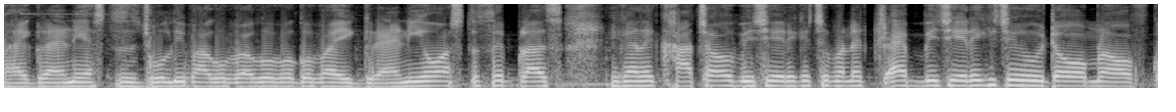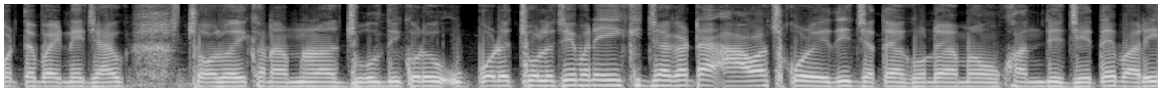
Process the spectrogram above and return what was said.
ভাই গ্র্যানি আসতেছে, জলদি ভাগো ভাগো ভাগো। ভাই গ্র্যানিও আসতেছে প্লাস এখানে খাঁচাও বিছিয়ে রেখেছে মানে ট্র্যাপ বিছিয়ে রেখেছে, ওইটাও আমরা অফ করতে পারিনি। যাই হোক, চলো এখানে আমরা জলদি করে উপরে চলে যাই মানে এই জায়গাটা আওয়াজ করে দিই, যাতে এখন আমরা ওখান দিয়ে যেতে পারি।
